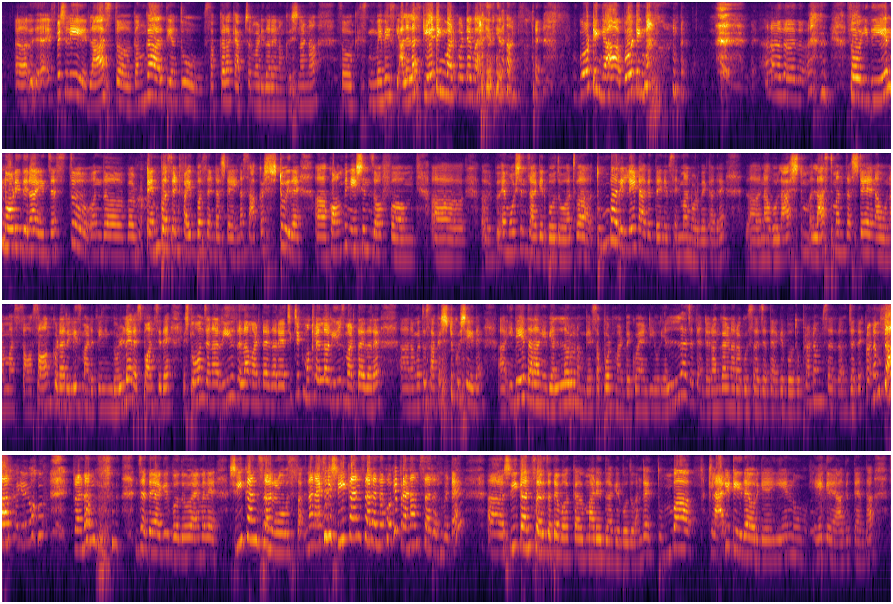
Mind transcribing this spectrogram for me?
ಎಸ್ಪೆಷಲಿ ಲಾಸ್ಟ್ ಗಂಗಾ ಆರತಿ ಅಂತೂ ಸಕ್ಕರೆ ಕ್ಯಾಪ್ಚರ್ ಮಾಡಿದ್ದಾರೆ ನಮ್ಮ ಕೃಷ್ಣಣ್ಣ. ಸೊ ಮೇ ಬಿ ಅಲ್ಲೆಲ್ಲ ಸ್ಕೇಟಿಂಗ್ ಮಾಡ್ಕೊಂಡೆ ಮಾಡಿದ್ದೀರಾ ಅನ್ಸುತ್ತೆ. ಬೋಟಿಂಗ್ ಬೋಟಿಂಗ್ ಮಾಡ್ಕೊಂಡು ಹೌದೌದು ಸೊ ಇದೇನ್ ನೋಡಿದ್ದೀರಾ? ಇದು ಜಸ್ಟ್ ಒಂದು ಟೆನ್ ಪರ್ಸೆಂಟ್ ಫೈವ್ ಪರ್ಸೆಂಟ್ ಅಷ್ಟೇ. ಇನ್ನು ಸಾಕಷ್ಟು ಇದೆ. ಕಾಂಬಿನೇಷನ್ಸ್ ಆಫ್ ಎಮೋಷನ್ಸ್ ಆಗಿರ್ಬೋದು ಅಥವಾ ತುಂಬಾ ರಿಲೇಟ್ ಆಗುತ್ತೆ ನೀವು ಸಿನಿಮಾ ನೋಡ್ಬೇಕಾದ್ರೆ. ನಾವು ಲಾಸ್ಟ್ ಲಾಸ್ಟ್ ಮಂತ್ ಅಷ್ಟೇ ನಾವು ನಮ್ಮ ಸಾಂಗ್ ಕೂಡ ರಿಲೀಸ್ ಮಾಡಿದ್ವಿ. ನಿಮ್ದು ಒಳ್ಳೆ ರೆಸ್ಪಾನ್ಸ್ ಇದೆ. ಎಷ್ಟೊಂದು ಜನ ರೀಲ್ಸ್ ಎಲ್ಲ ಮಾಡ್ತಾ ಇದ್ದಾರೆ. ಚಿಕ್ಕ ಚಿಕ್ಕ ಮಕ್ಕಳೆಲ್ಲ ರೀಲ್ಸ್ ಮಾಡ್ತಾ ಇದ್ದಾರೆ. ನಮಗಂತೂ ಸಾಕಷ್ಟು ಖುಷಿ ಇದೆ. ಇದೇ ತರ ನೀವು ನೀವೆಲ್ಲರೂ ನಮಗೆ ಸಪೋರ್ಟ್ ಮಾಡಬೇಕು. ಆ್ಯಂಡ್ ಇವ್ರು ಎಲ್ಲ ಜೊತೆ ಅಂದರೆ ರಂಗಣ್ಣ ರಘು ಸರ್ ಜೊತೆ ಆಗಿರ್ಬೋದು, ಪ್ರಣಮ್ ಸರ್ ಜೊತೆ, ಪ್ರಣಮ್ ಸಾರ್ ಅಯ್ಯೋ ಪ್ರಣಮ್ ಜೊತೆ ಆಗಿರ್ಬೋದು, ಆಮೇಲೆ ಶ್ರೀಕಾಂತ್ ಸರ್ ನಾನು ಆ್ಯಕ್ಚುಲಿ ಶ್ರೀಕಾಂತ್ ಸರ್ ಅನ್ನಕ್ಕೆ ಹೋಗಿ ಪ್ರಣಮ್ ಸರ್ ಅಂದ್ಬಿಟ್ಟೆ ಶ್ರೀಕಾಂತ್ ಸರ್ ಜೊತೆ ವರ್ಕ್ ಮಾಡಿದ್ದಾಗಿರ್ಬೋದು. ಅಂದರೆ ತುಂಬ ಕ್ಲಾರಿಟಿ ಇದೆ ಅವ್ರಿಗೆ, ಏನು ಹೇಗೆ ಆಗುತ್ತೆ ಅಂತ.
